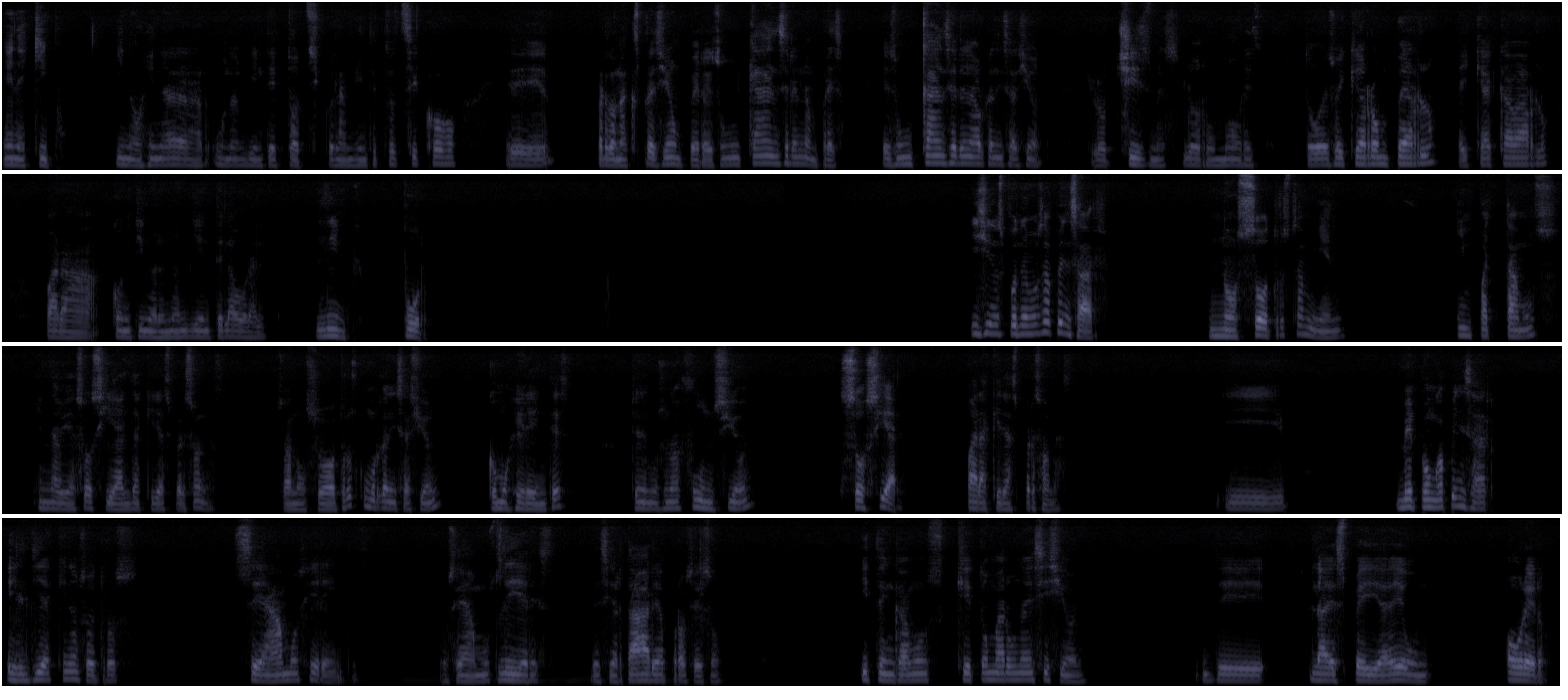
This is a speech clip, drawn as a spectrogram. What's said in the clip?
en equipo y no generar un ambiente tóxico. El ambiente tóxico, eh, perdona expresión, pero es un cáncer en la empresa, es un cáncer en la organización. Los chismes, los rumores, todo eso hay que romperlo, hay que acabarlo para continuar en un ambiente laboral limpio, puro. Y si nos ponemos a pensar, nosotros también impactamos en la vida social de aquellas personas. O sea, nosotros como organización, como gerentes, tenemos una función social para aquellas personas. Y me pongo a pensar el día que nosotros seamos gerentes o seamos líderes de cierta área o proceso y tengamos que tomar una decisión de la despedida de un obrero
